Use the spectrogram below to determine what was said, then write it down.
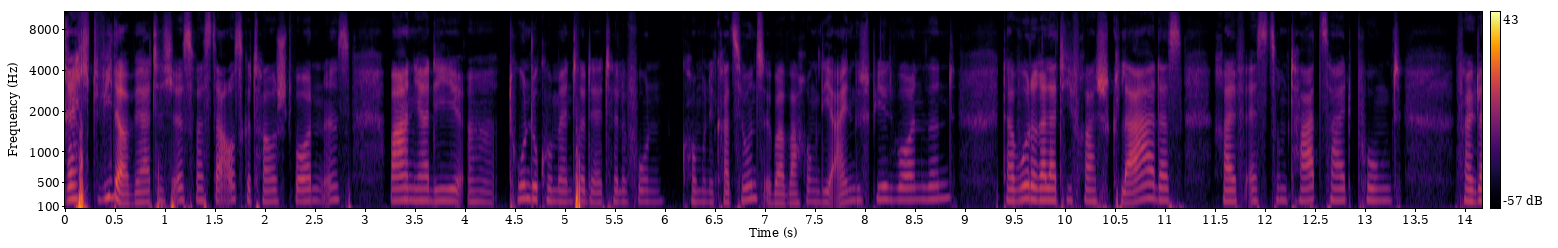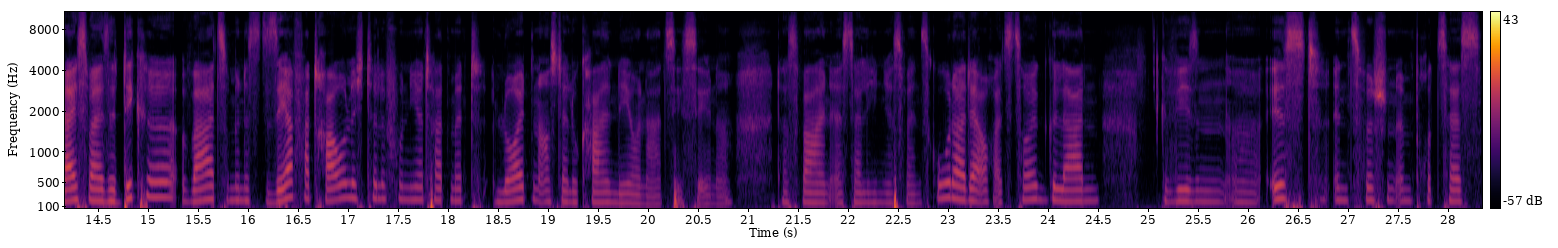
recht widerwärtig ist, was da ausgetauscht worden ist, waren ja die äh, Tondokumente der Telefonkommunikationsüberwachung, die eingespielt worden sind. Da wurde relativ rasch klar, dass Ralf S. zum Tatzeitpunkt vergleichsweise dicke war, zumindest sehr vertraulich telefoniert hat mit Leuten aus der lokalen Neonazi-Szene. Das war in erster Linie Sven Skoda, der auch als Zeuge geladen gewesen äh, ist inzwischen im Prozess.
